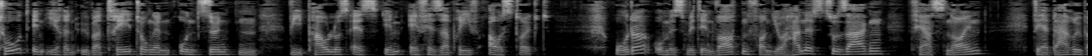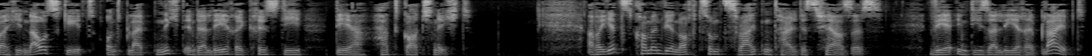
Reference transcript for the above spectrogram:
tot in ihren Übertretungen und Sünden, wie Paulus es im Epheserbrief ausdrückt. Oder, um es mit den Worten von Johannes zu sagen, Vers 9, Wer darüber hinausgeht und bleibt nicht in der Lehre Christi, der hat Gott nicht. Aber jetzt kommen wir noch zum zweiten Teil des Verses. Wer in dieser Lehre bleibt,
